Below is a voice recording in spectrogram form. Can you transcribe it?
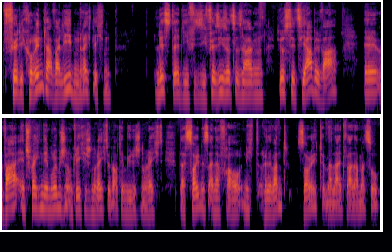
für die Korinther validen rechtlichen Liste, die für sie, für sie sozusagen justiziabel war, äh, war entsprechend dem römischen und griechischen Recht und auch dem jüdischen Recht das Zeugnis einer Frau nicht relevant. Sorry, tut mir leid, war damals so.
